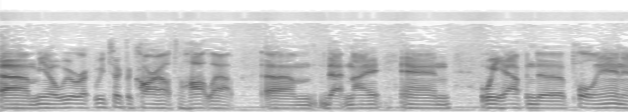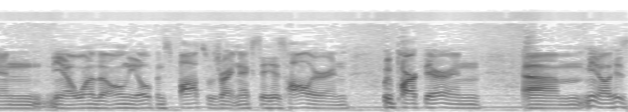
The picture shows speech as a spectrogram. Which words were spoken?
um, you know, we were we took the car out to Hot Lap um, that night, and we happened to pull in, and you know, one of the only open spots was right next to his hauler, and we parked there, and um, you know, his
